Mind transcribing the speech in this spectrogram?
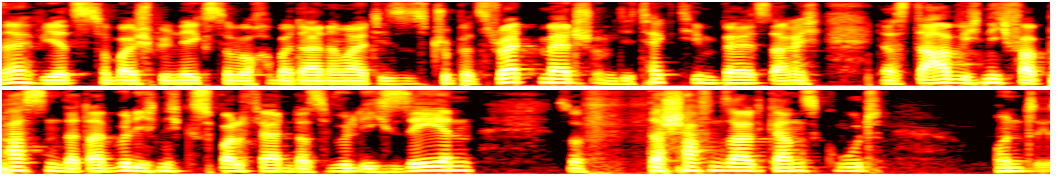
Ne? Wie jetzt zum Beispiel nächste Woche bei Dynamite dieses Triple Threat Match um die Tag Team Belts, sage ich, das darf ich nicht verpassen, da, da will ich nicht gespoilt werden, das will ich sehen. So, das schaffen sie halt ganz gut. Und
